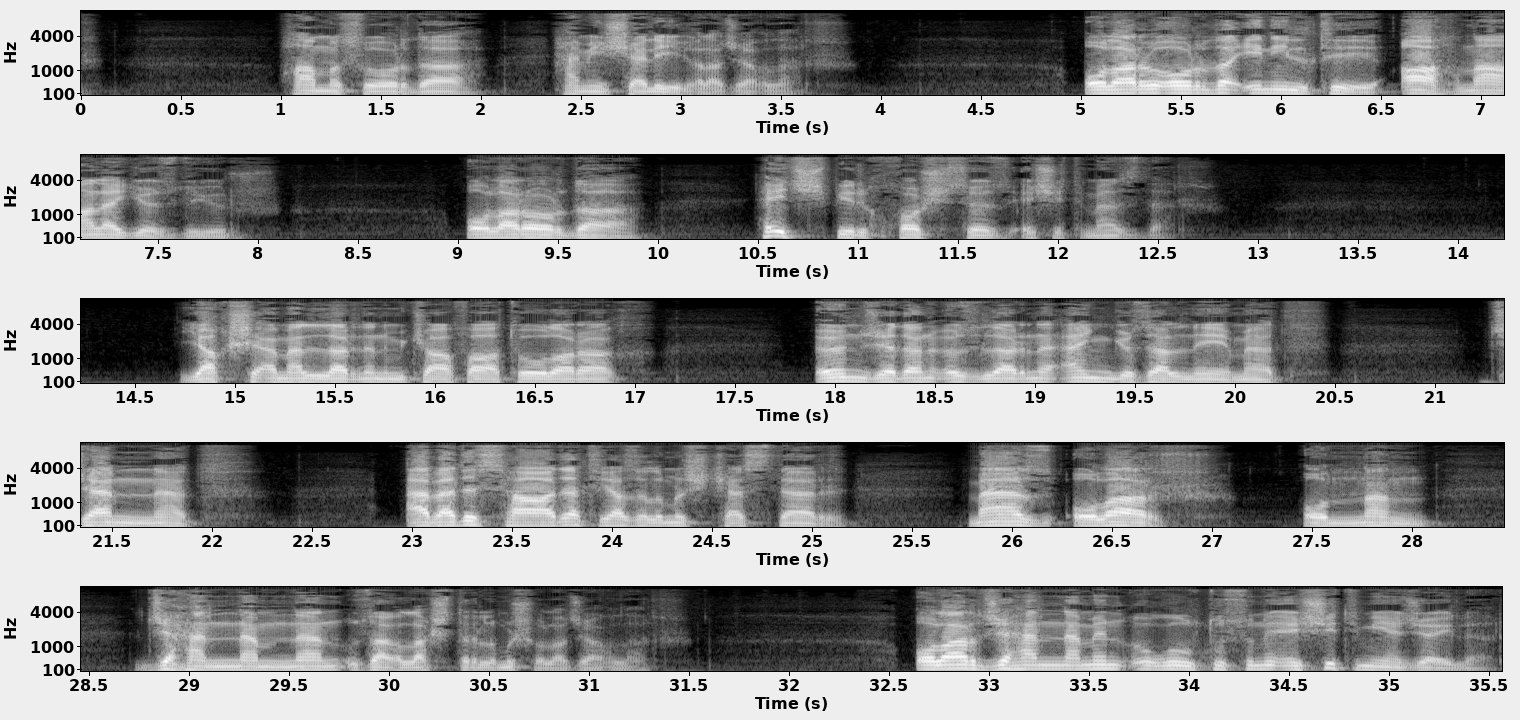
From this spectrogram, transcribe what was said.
Hamısı orada həmişəlik qalacaqlar. Onları orada inilti, ah, nalə gözləyir. Onlar orada heç bir xoş söz eşitməzdər yaxşı əməllərinin mükafatı olaraq, öncədən özlərinə ən gözəl neymət, cənnət, əbədi saadət yazılmış kəslər, məz olar ondan, cəhənnəmdən uzaqlaşdırılmış olacaqlar. Onlar cəhənnəmin uğultusunu eşitməyəcəklər.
